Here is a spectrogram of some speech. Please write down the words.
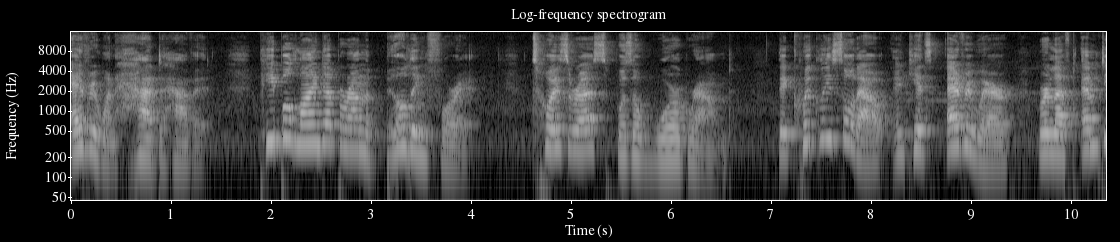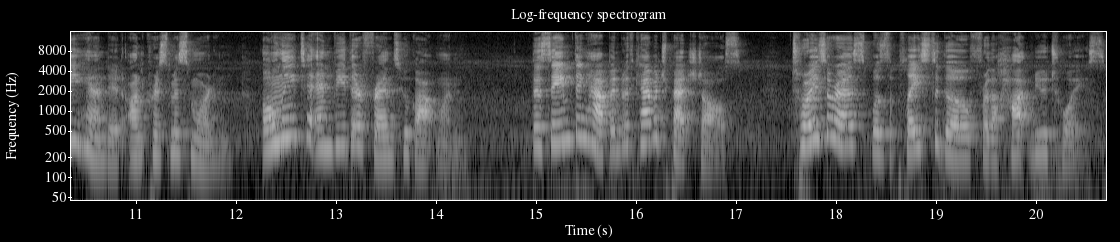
Everyone had to have it. People lined up around the building for it. Toys R Us was a war ground. They quickly sold out, and kids everywhere were left empty handed on Christmas morning, only to envy their friends who got one. The same thing happened with Cabbage Patch dolls. Toys R Us was the place to go for the hot new toys.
